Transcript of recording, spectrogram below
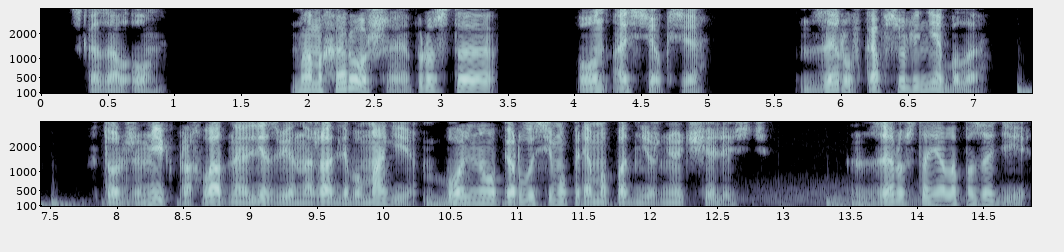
— сказал он. — Мама хорошая, просто... Он осекся. Дзеру в капсуле не было. В тот же миг прохладное лезвие ножа для бумаги больно уперлось ему прямо под нижнюю челюсть. Дзеру стояла позади.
